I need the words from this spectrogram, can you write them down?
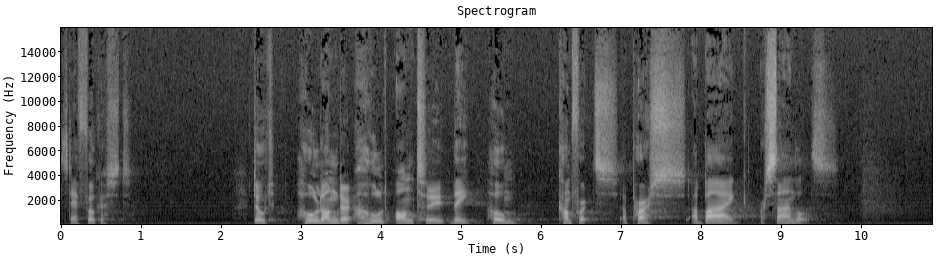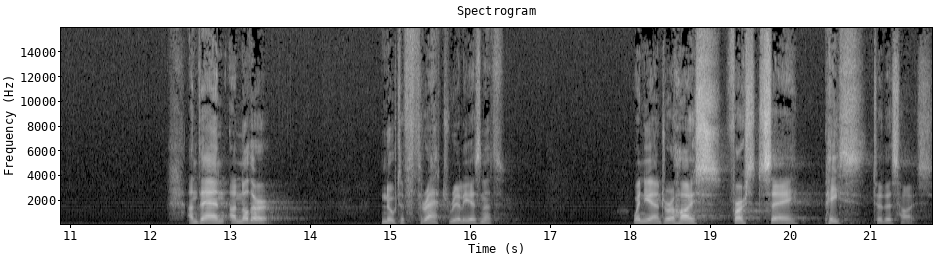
stay focused. Don't hold under, hold onto the home comforts, a purse, a bag, or sandals. And then another note of threat, really, isn't it? When you enter a house, first say, peace to this house.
